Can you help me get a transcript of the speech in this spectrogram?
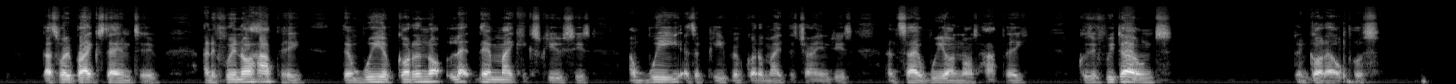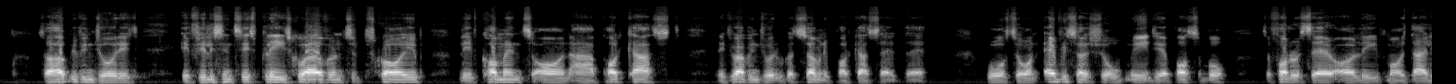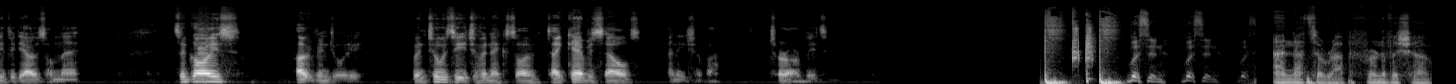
That's what it breaks down to. And if we're not happy, then we have got to not let them make excuses, and we as a people have got to make the changes and say we are not happy. Because if we don't, then God help us. So I hope you've enjoyed it. If you're listening to this, please go over and subscribe leave comments on our podcast. And if you have enjoyed it, we've got so many podcasts out there. We're also on every social media possible. So follow us there or leave my daily videos on there. So, guys, hope you've enjoyed it. But until we see each other next time, take care of yourselves and each other. Ta-ra a bit. Listen, listen, listen. And that's a wrap for another show.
